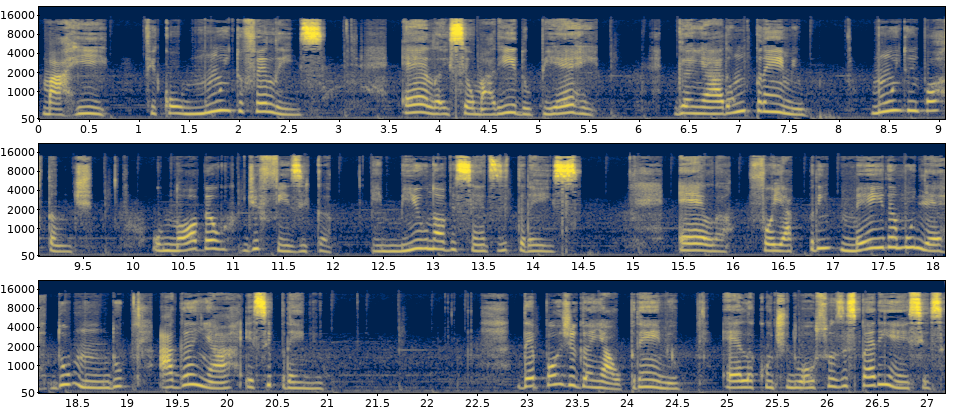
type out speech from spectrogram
Marie ficou muito feliz. Ela e seu marido, Pierre, ganharam um prêmio muito importante, o Nobel de Física, em 1903. Ela foi a primeira mulher do mundo a ganhar esse prêmio. Depois de ganhar o prêmio, ela continuou suas experiências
